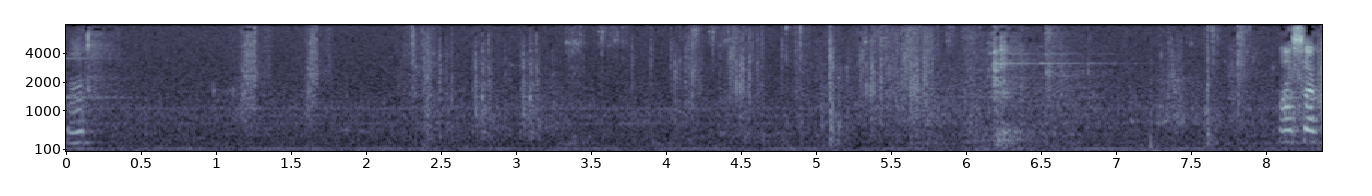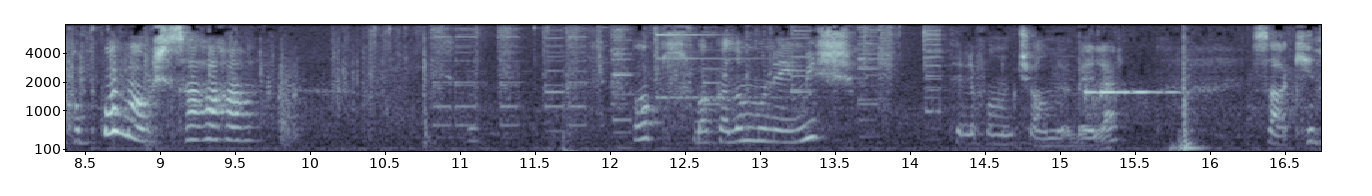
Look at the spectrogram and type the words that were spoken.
Hı. Asa kapı koymamışız. Ha ha ha. Ops bakalım bu neymiş. Telefonum çalmıyor beyler. Sakin.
